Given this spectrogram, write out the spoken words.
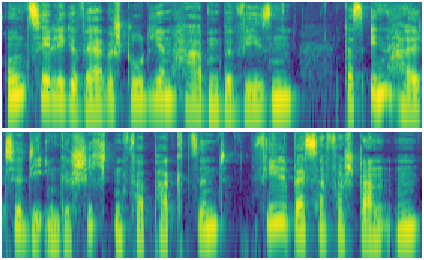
Unzählige Werbestudien haben bewiesen, dass Inhalte, die in Geschichten verpackt sind, viel besser verstanden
